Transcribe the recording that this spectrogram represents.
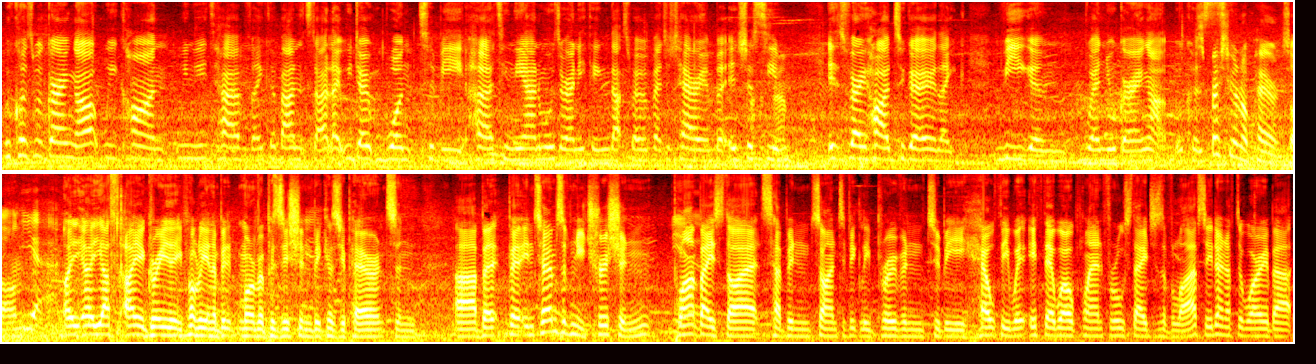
because we're growing up, we can't. We need to have like a balanced diet. Like we don't want to be hurting the animals or anything. That's why we're vegetarian. But it's just seem it's very hard to go like vegan when you're growing up because Especially when our parents aren't. yeah. I, I, I agree that you're probably in a bit more of a position because your parents and uh, but but in terms of nutrition, plant-based diets have been scientifically proven to be healthy if they're well planned for all stages of life. So you don't have to worry about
